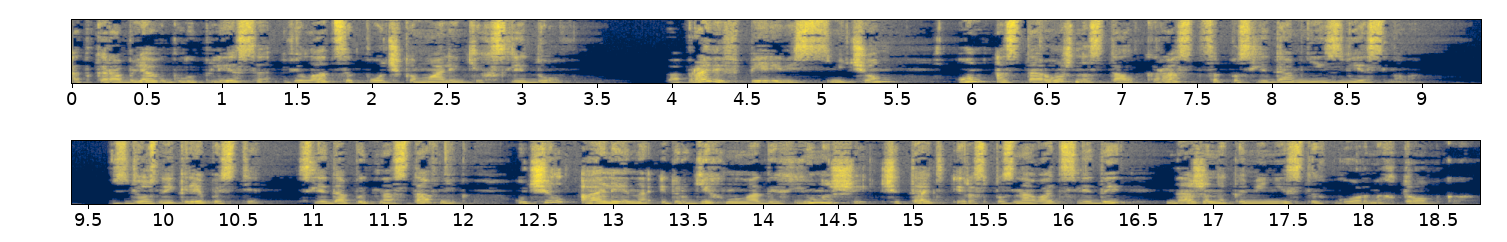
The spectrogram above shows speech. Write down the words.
От корабля вглубь леса вела цепочка маленьких следов. Поправив перевязь с мечом, он осторожно стал красться по следам неизвестного. В звездной крепости следопыт-наставник учил Алиена и других молодых юношей читать и распознавать следы даже на каменистых горных тропках.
